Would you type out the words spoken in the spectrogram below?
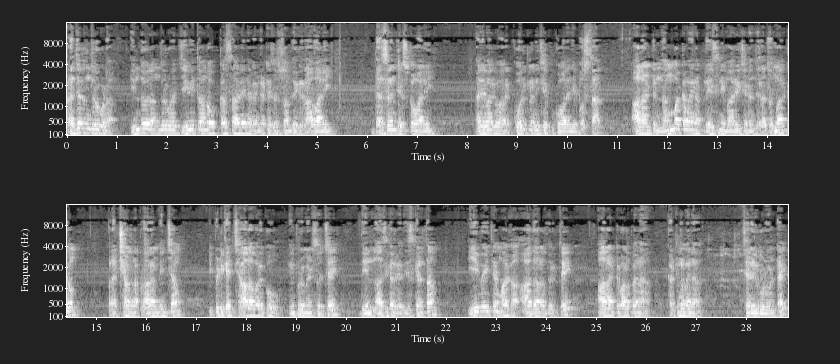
ప్రజలందరూ కూడా హిందువులందరూ కూడా జీవితంలో ఒక్కసారైనా వెంకటేశ్వర స్వామి దగ్గర రావాలి దర్శనం చేసుకోవాలి అదే మరి వారి కోరికలని చెప్పుకోవాలని చెప్పి వస్తారు అలాంటి నమ్మకమైన ప్లేస్ని మారించడం చాలా దుర్మార్గం. ప్రక్షాళన ప్రారంభించాం. ఇప్పటికే చాలా వరకు ఇంప్రూవ్మెంట్స్ వచ్చాయి. దీన్ని లాజికల్గా తీసుకెళ్తాం. ఏవైతే మాకు ఆధారాలు దొరికితే అలాంటి వాళ్ళపైన కఠినమైన చర్యలు కూడా ఉంటాయి.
